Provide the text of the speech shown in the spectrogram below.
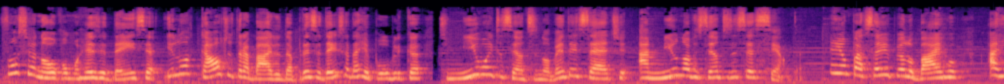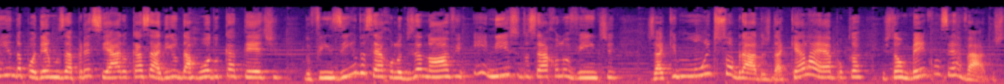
funcionou como residência e local de trabalho da Presidência da República de 1897 a 1960. Em um passeio pelo bairro, ainda podemos apreciar o casario da Rua do Catete, do finzinho do século XIX e início do século XX, já que muitos sobrados daquela época estão bem conservados.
